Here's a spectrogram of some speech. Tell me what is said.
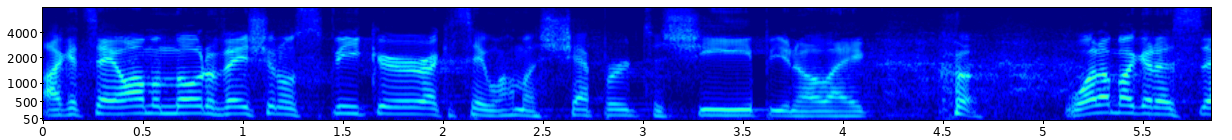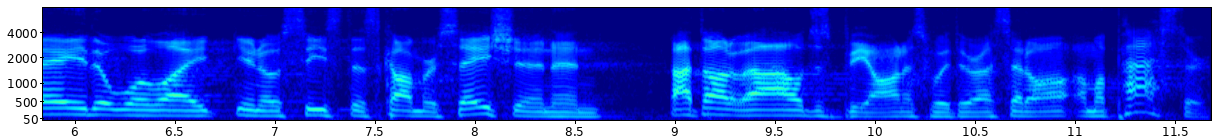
I could say, oh, I'm a motivational speaker. I could say, well, I'm a shepherd to sheep, you know, like what am I going to say that will, like, you know, cease this conversation? And I thought, well, I'll just be honest with her. I said, oh, I'm a pastor.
